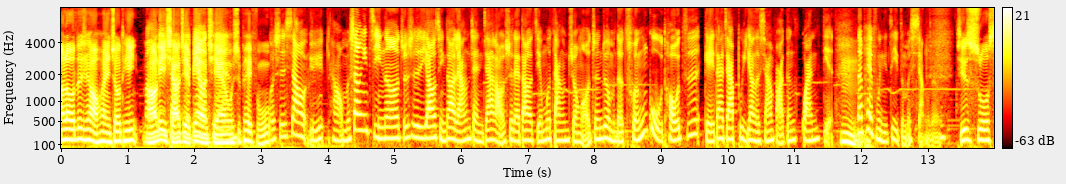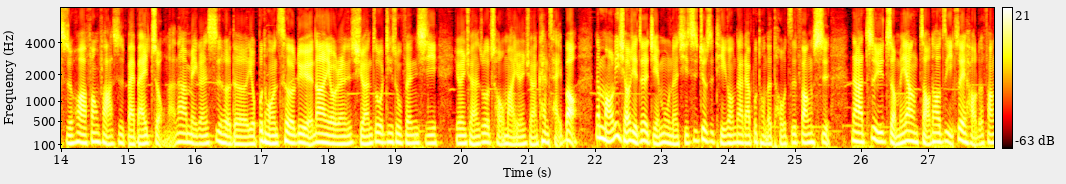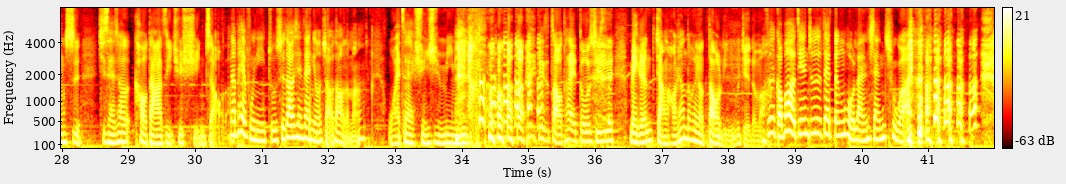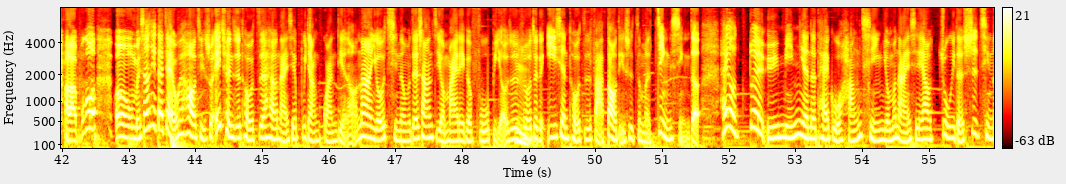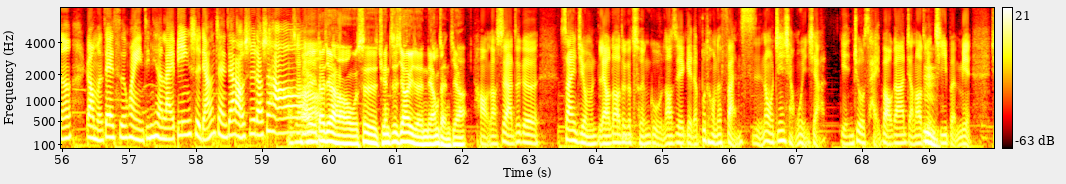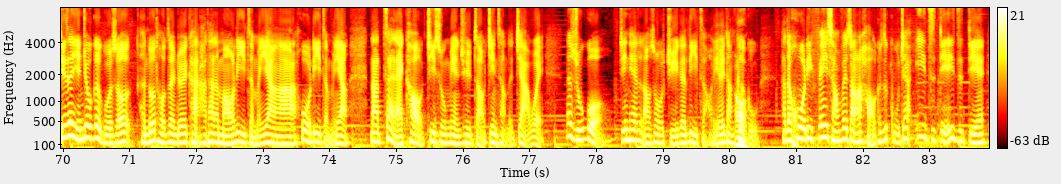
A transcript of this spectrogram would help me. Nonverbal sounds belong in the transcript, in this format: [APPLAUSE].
Hello，大家好，欢迎收听《毛利小姐变有钱》，我是佩服，我是笑鱼。好，我们上一集呢，就是邀请到梁展佳老师来到节目当中哦，针对我们的存股投资，给大家不一样的想法跟观点。嗯，那佩服你自己怎么想呢？其实说实话，方法是百百种啦。那每个人适合的有不同的策略。那有人喜欢做技术分析，有人喜欢做筹码，有人喜欢看财报。那毛利小姐这个节目呢，其实就是提供大家不同的投资方式。那至于怎么样找到自己最好的方式，其实还是要靠大家自己去寻找了。那佩服你主持到现在，你有找到了吗？我还在寻寻觅觅的，[LAUGHS] 一直找太多。其实每个人讲的好像都很有道理，你不觉得吗？真的，搞不好今天就是在灯火阑珊处啊。[LAUGHS] 好了，不过呃，我们相信大家也会好奇说，哎，全职投资还有哪一些不一样观点哦？那尤其呢，我们在上集有埋了一个伏笔哦，就是说这个一线投资法到底是怎么进行的？嗯、还有对于明年的台股行情，有没有哪一些要注意的事情呢？让我们再次欢迎今天的来宾是梁展佳老师，老师好。老师好，大家好。我是全职交易人梁展佳。好，老师啊，这个上一集我们聊到这个存股，老师也给了不同的反思。那我今天想问一下，研究财报，刚刚讲到这个基本面，嗯、其实，在研究个股的时候，很多投资人就会看啊，它的毛利怎么样啊，获利怎么样，那再来靠技术面去找进场的价位。那如果今天老师我举一个例子啊，有一档个股，它的获利非常非常的好，可是股价一直跌一直跌，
